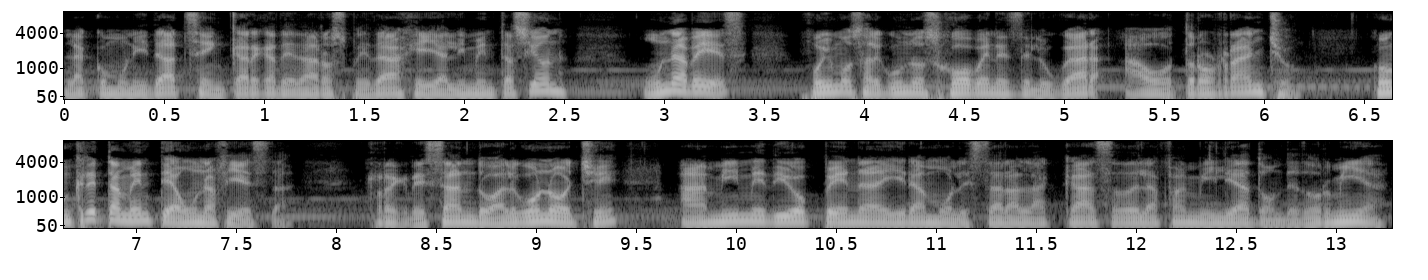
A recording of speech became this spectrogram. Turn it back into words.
La comunidad se encarga de dar hospedaje y alimentación. Una vez fuimos algunos jóvenes del lugar a otro rancho, concretamente a una fiesta. Regresando algo noche, a mí me dio pena ir a molestar a la casa de la familia donde dormía,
